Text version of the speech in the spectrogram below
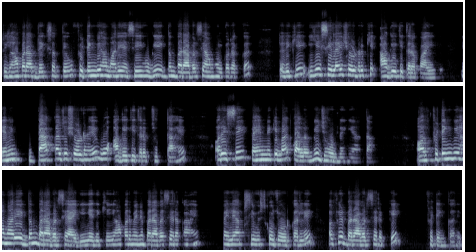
तो यहाँ पर आप देख सकते हो फिटिंग भी हमारी ऐसी ही होगी, एकदम बराबर से आम होल कर रखकर। तो देखिए, ये सिलाई शोल्डर की आगे की तरफ़ आई है, यानी बैक का जो शोल्डर है, वो आगे की तरफ़ झुकता है। और इससे पहनने के बाद कॉलर में झोल नहीं आता। और फिटिंग भी हमारी एकदम बराबर से आएगी। ये देखिए, यहाँ पर मैंने बराबर से रखा है। पहले आप स्लीव्स को जोड़ कर ले और फिर बराबर से रख के फिटिंग करें।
